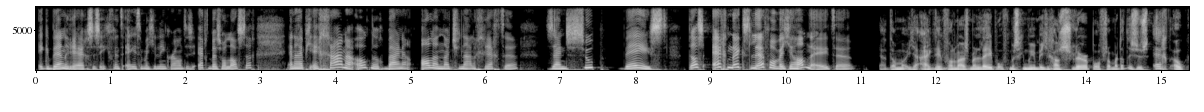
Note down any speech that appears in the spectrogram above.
Ik ben rechts, dus ik vind eten met je linkerhand is echt best wel lastig. En dan heb je in Ghana ook nog bijna alle nationale gerechten zijn soep beest. Dat is echt next level met je handen eten. Ja, dan moet je eigenlijk denken van waar is mijn lepel? Of misschien moet je een beetje gaan slurpen of zo. Maar dat is dus echt ook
